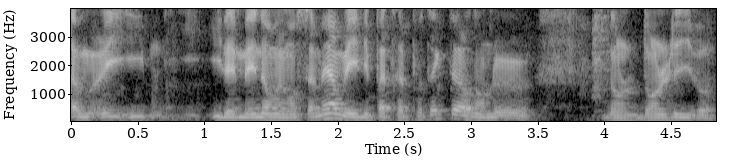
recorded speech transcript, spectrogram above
Am- il, aime énormément sa mère, mais il n'est pas très protecteur dans le, dans, le- livre.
